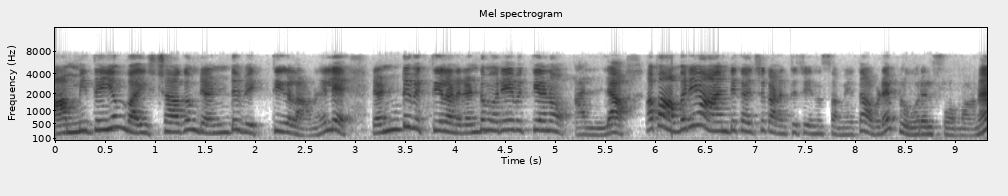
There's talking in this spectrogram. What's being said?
അമിതയും വൈശാഖും രണ്ട് വ്യക്തികളാണ് അല്ലെ? രണ്ട് വ്യക്തികളാണ്. രണ്ടും ഒരേ വ്യക്തിയാണോ? അല്ല. അപ്പൊ അവരെ ആൻഡ് കഴിച്ച് കണക്ട് ചെയ്യുന്ന സമയത്ത് അവിടെ പ്ലൂറൽ ഫോം ആണ്.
